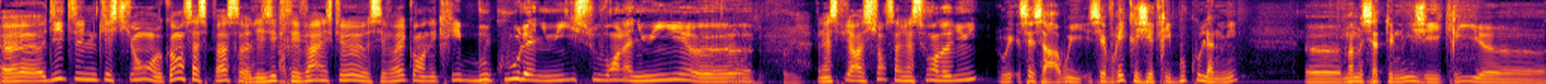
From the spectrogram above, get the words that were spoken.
Euh, dites une question, euh, comment ça se passe les écrivains? Est-ce que c'est vrai qu'on écrit beaucoup la nuit, souvent la nuit euh, L'inspiration, ça vient souvent de nuit? Oui, c'est ça. Oui, c'est vrai que j'écris beaucoup la nuit. même cette nuit, j'ai écrit de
